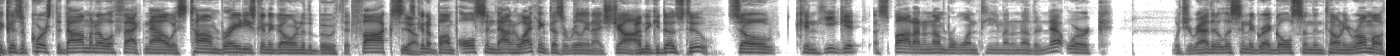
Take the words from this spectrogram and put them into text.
Because of course the domino effect now is Tom Brady's going to go into the booth at Fox. It's Yeah. going to bump Olsen down, who I think does a really nice job. I think he does too. so. Can he get a spot on a number one team on another network? Would you rather listen to Greg Olsen than Tony Romo?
